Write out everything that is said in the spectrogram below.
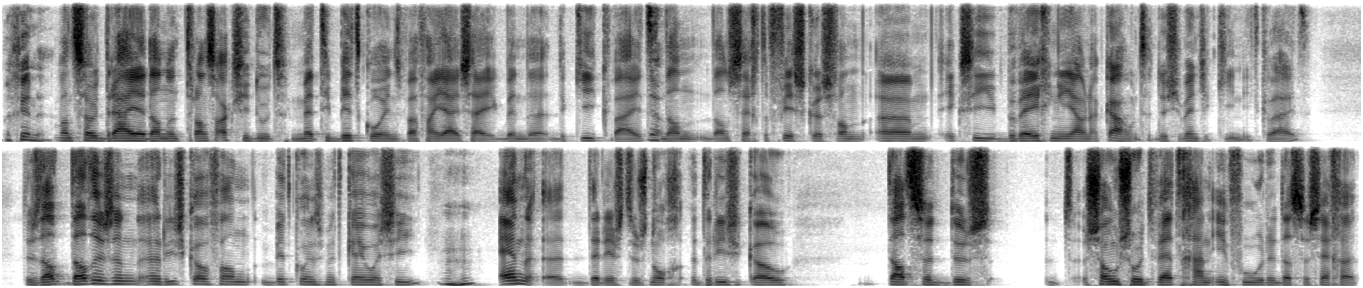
beginnen. Want zodra je dan een transactie doet met die bitcoins waarvan jij zei ik ben de, de key kwijt, Ja. dan, dan zegt de fiscus van ehm, ik zie beweging in jouw account, dus je bent je key niet kwijt. Dus dat, dat is een, een risico van bitcoins met KYC. Mhm. En eh, er is dus nog het risico dat ze dus zo'n soort wet gaan invoeren dat ze zeggen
